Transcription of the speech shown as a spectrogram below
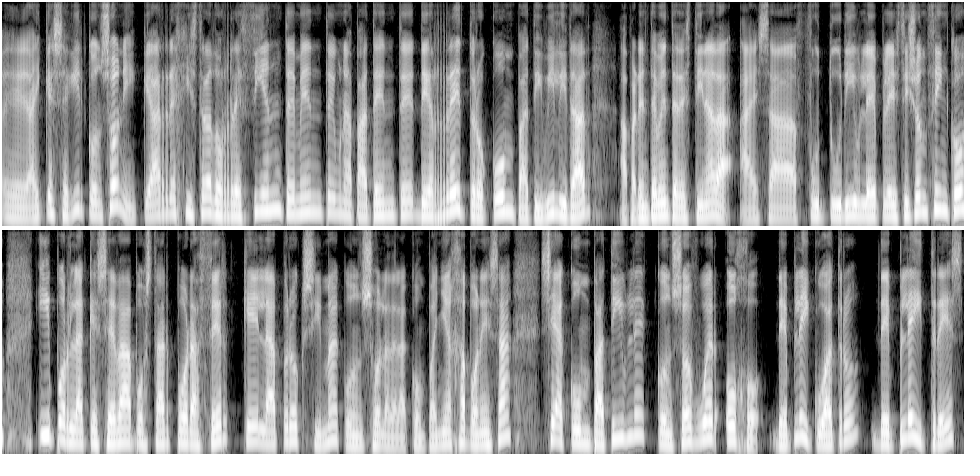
eh, hay que seguir con Sony, que ha registrado recientemente una patente de retrocompatibilidad, aparentemente destinada a esa futurible PlayStation 5 y por la que se va a apostar por hacer que la próxima consola de la compañía japonesa sea compatible con software, ojo, de Play 4, de Play 3,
